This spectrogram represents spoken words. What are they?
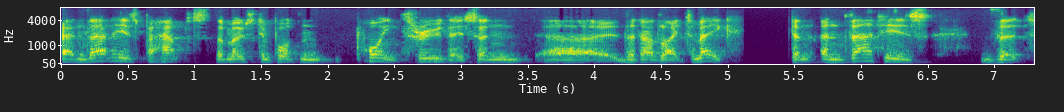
And that is perhaps the most important point through this and uh, that I'd like to make. And, and that is that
